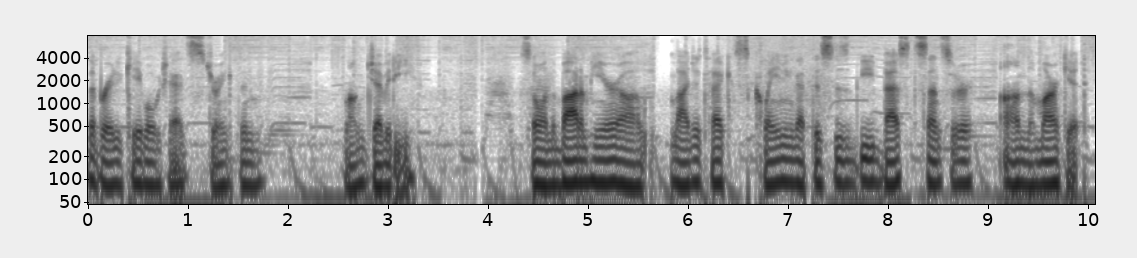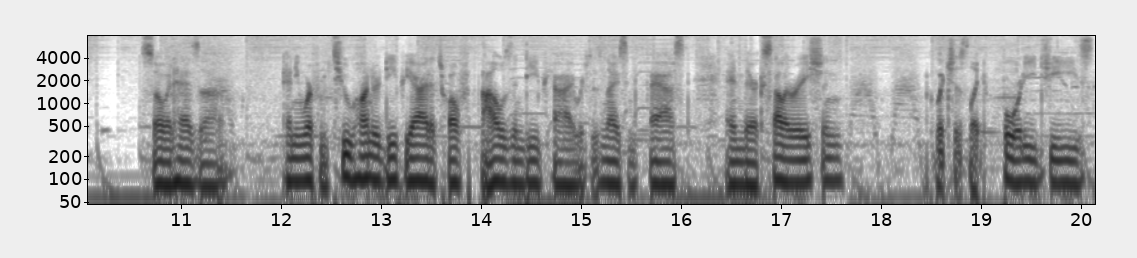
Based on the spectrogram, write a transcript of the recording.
the braided cable which adds strength and longevity. So on the bottom here, uh, Logitech is claiming that this is the best sensor on the market. So it has uh, anywhere from 200 DPI to 12,000 DPI, which is nice and fast. And their acceleration, which is like 40 Gs,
